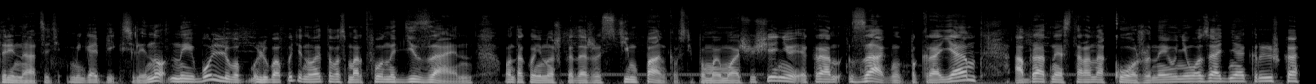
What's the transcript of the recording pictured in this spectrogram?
13 мегапикселей. Но наиболее любоп- любопытен у этого смартфона дизайн. Он такой немножко даже стимпанковский, по моему ощущению. Экран загнут по краям, обратная сторона кожаная у него задняя крышка,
